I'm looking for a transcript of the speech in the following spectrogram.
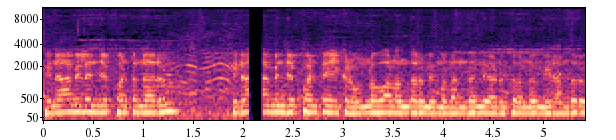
బినామీలు అని చెప్పి అంటున్నారు బినామీ అని చెప్పంటే ఇక్కడ ఉన్న వాళ్ళందరూ మిమ్మల్ని అందరినీ అడుగుతున్నాం మీరందరూ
